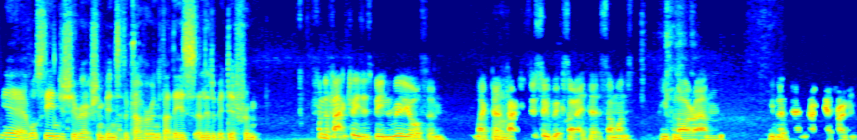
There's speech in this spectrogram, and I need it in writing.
Yeah, what's the industry reaction been to the cover and the fact that it is a little bit different? from the factories, it's been really awesome. Like the Mm. factories are super excited that someone's people are um, people are different,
